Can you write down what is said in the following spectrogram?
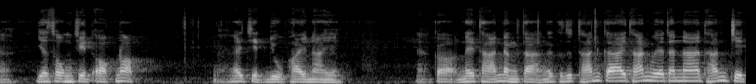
นะอย่าส่งจิตออกนอกนะให้จิตอยู่ภายในนะก็ในฐานต่างๆ ก็คือฐานกายฐานเวทนาฐานจิต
